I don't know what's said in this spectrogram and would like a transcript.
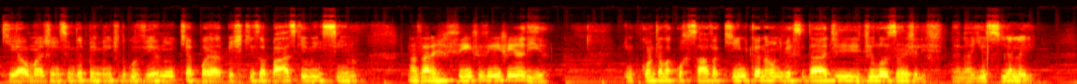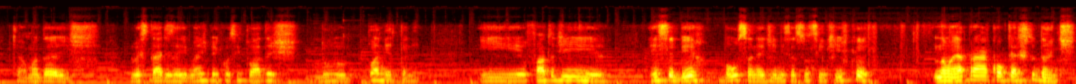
que é uma agência independente do governo que apoia a pesquisa básica e o ensino nas áreas de ciências e engenharia, enquanto ela cursava química na Universidade de Los Angeles, né, na UCLA, que é uma das universidades aí mais bem conceituadas do planeta, né? E o fato de receber bolsa né, de iniciação científica não é para qualquer estudante.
